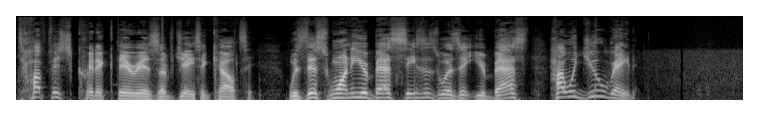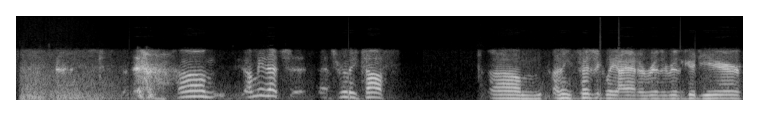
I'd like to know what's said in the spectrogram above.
toughest critic there is of Jason Kelce. Was this one of your best seasons? Was it your best? How would you rate it? Um, I mean that's that's really tough. Um, I think physically I had a really really good year.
